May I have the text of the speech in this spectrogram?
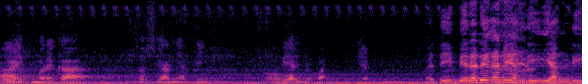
Oh. nah, itu mereka sosialnya tinggi. Biar jauh pak. Ya. Berarti beda dengan yang di yang di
